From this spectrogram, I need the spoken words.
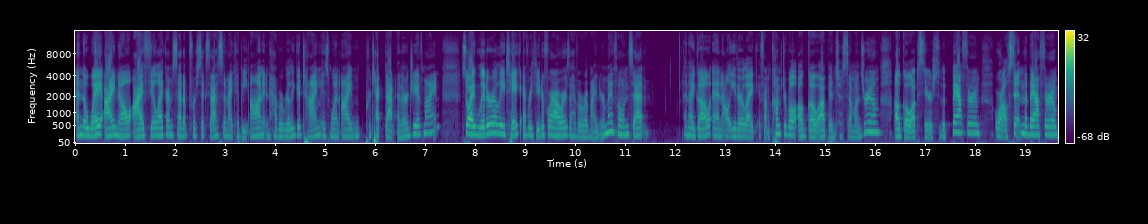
And the way I know I feel like I'm set up for success and I could be on and have a really good time is when I protect that energy of mine. So I literally take every three to four hours, I have a reminder in my phone set and I go and I'll either like if I'm comfortable, I'll go up into someone's room, I'll go upstairs to the bathroom, or I'll sit in the bathroom,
